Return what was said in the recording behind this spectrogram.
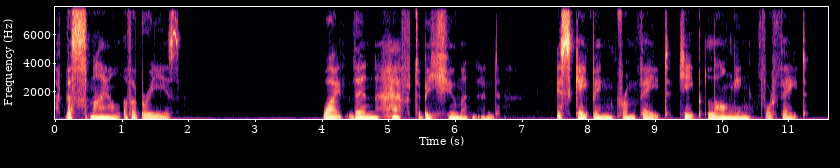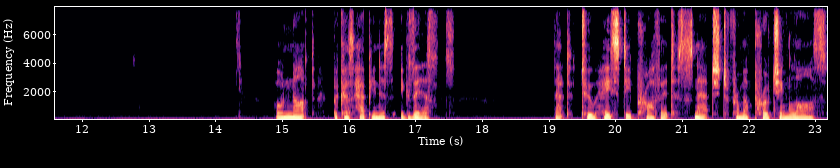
like the smile of a breeze. Why then have to be human and, escaping from fate, keep longing for fate? Oh, not because happiness exists. That too hasty profit snatched from approaching loss.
